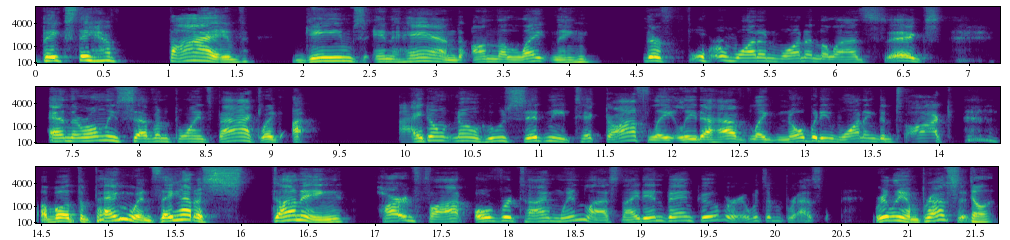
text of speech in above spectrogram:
Bakes, they have five games in hand on the Lightning. They're four, one, and one in the last six, and they're only seven points back. Like, I, I don't know who Sidney ticked off lately to have like nobody wanting to talk about the Penguins. They had a stunning hard fought overtime win last night in Vancouver. It was impressive, really impressive. Don't,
